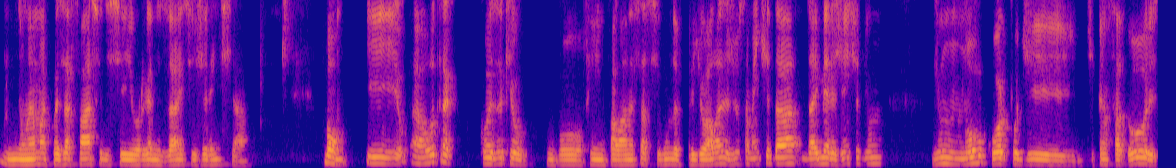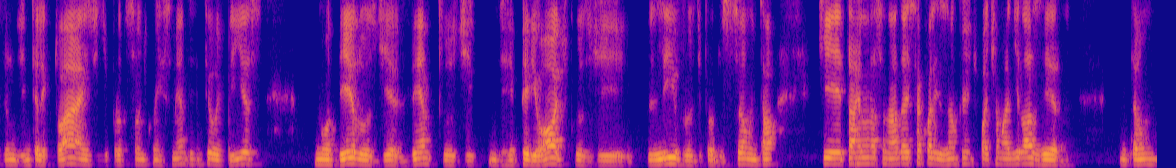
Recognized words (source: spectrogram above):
não é uma coisa fácil de se organizar e se gerenciar. Bom, e a outra coisa que eu vou enfim, falar nessa segunda videoaula é justamente da, da emergência de um, de um novo corpo de, de pensadores, de, de intelectuais, de produção de conhecimento, de teorias, modelos de eventos, de, de periódicos, de livros de produção e tal, que está relacionado a essa coalizão que a gente pode chamar de lazer. Né? Então,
